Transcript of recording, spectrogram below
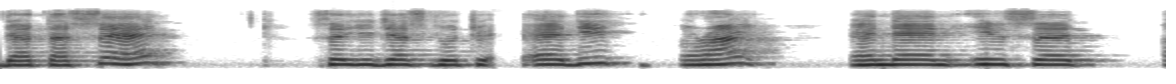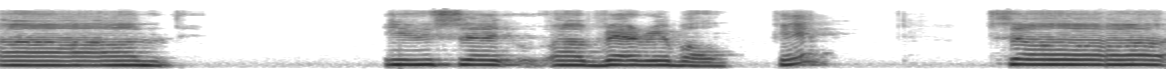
data set so you just go to edit, all right, and then insert um, insert a variable. Okay, so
